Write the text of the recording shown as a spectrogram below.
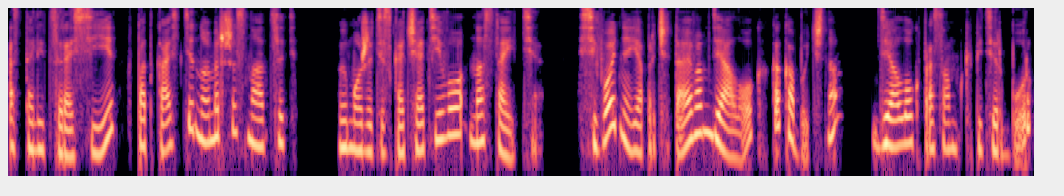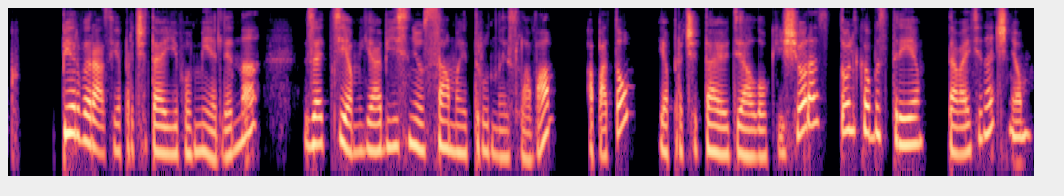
о столице России в подкасте номер 16. Вы можете скачать его на сайте. Сегодня я прочитаю вам диалог, как обычно. Диалог про Санкт-Петербург. Первый раз я прочитаю его медленно, затем я объясню самые трудные слова, а потом я прочитаю диалог еще раз, только быстрее. Давайте начнем.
